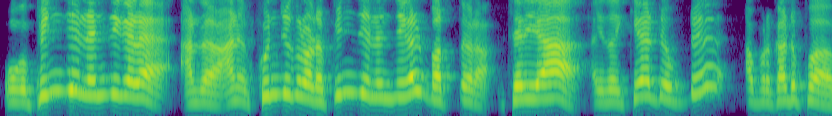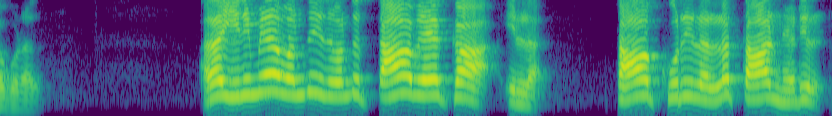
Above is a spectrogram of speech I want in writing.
உங்கள் பிஞ்சு நெஞ்சுகளை அந்த அணு- குஞ்சுகளோட பிஞ்சு நெஞ்சுகள் பத்திரம் சரியா? இதை கேட்டு விட்டு அப்புறம் கடுப்பாகக்கூடாது அதான் இனிமேல் வந்து இது வந்து தா வேக்கா இல்லை. தா குறில் அல்ல தா நெடில்.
